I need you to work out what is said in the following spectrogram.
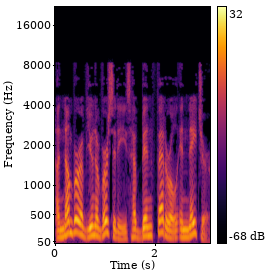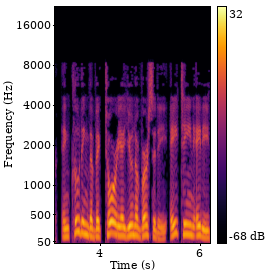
a number of universities have been federal in nature, including the Victoria University 1880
